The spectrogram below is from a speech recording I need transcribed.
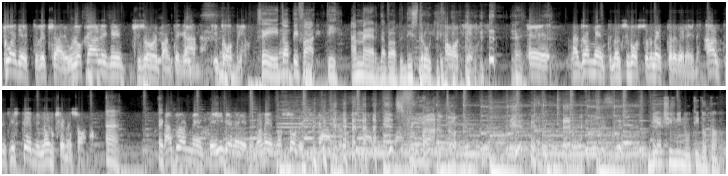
Tu hai detto che c'hai un locale che ci sono le pantecane, i topi. Sì, i topi fatti. A merda proprio, distrutti. Ok. Eh, naturalmente non si possono mettere veleni, altri sistemi non ce ne sono. Ah. Naturalmente i veleni non, è, non sono le scatole, Dieci minuti dopo.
